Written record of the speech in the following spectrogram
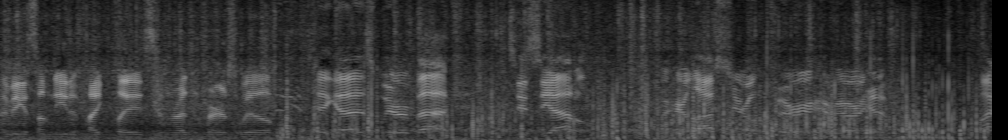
maybe get something to eat at Pike Place and ride the Ferris wheel. Hey guys, we're back to Seattle. We're here last year on the ferry. Here we are again. My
